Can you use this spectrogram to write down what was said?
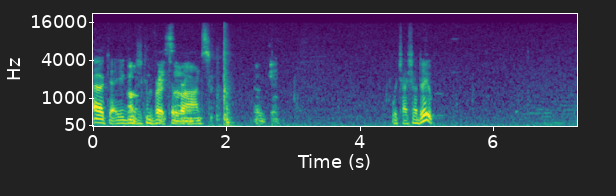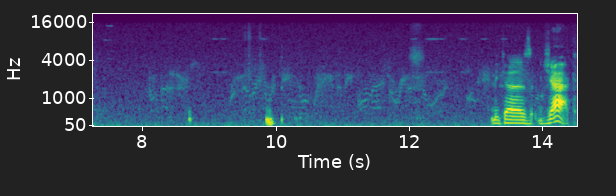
Okay, you can Oh, just convert okay, to so- bronze. Okay. which I shall do. Because Jack,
